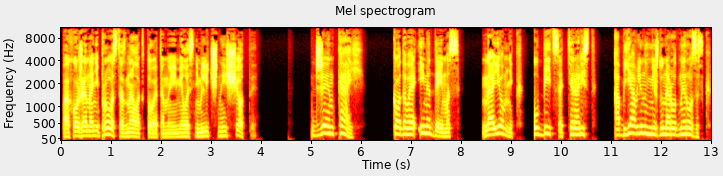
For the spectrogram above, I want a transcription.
Похоже, она не просто знала, кто это, но имела с ним личные счеты. Джин Кай. Кодовое имя Деймос. Наемник, убийца, террорист. Объявлен в международный розыск.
